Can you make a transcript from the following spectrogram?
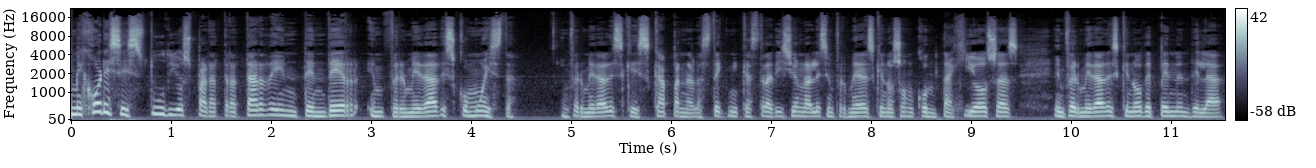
mejores estudios para tratar de entender enfermedades como esta, enfermedades que escapan a las técnicas tradicionales, enfermedades que no son contagiosas, enfermedades que no dependen de la,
